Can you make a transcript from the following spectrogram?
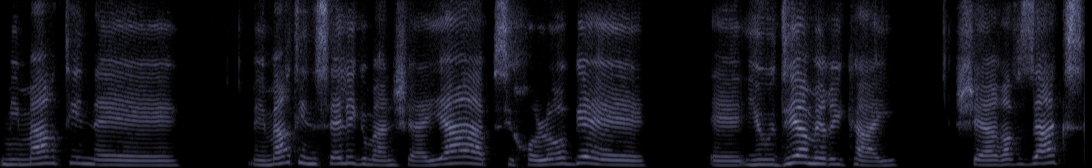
ממרטין, אה, ממרטין סליגמן, שהיה פסיכולוג אה, אה, יהודי אמריקאי, שהרב זקס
